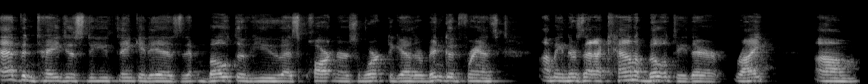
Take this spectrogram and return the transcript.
advantageous do you think it is that both of you, as partners, work together, been good friends? I mean, there's that accountability there, right? Um,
